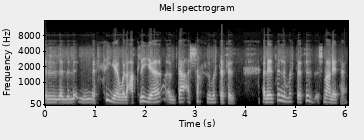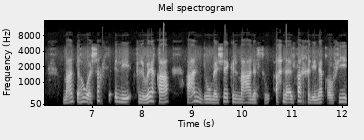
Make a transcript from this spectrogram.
النفسية والعقلية نتاع الشخص المستفز. الإنسان المستفز إيش معناتها؟ معناتها هو شخص اللي في الواقع عنده مشاكل مع نفسه. إحنا الفخ اللي نقعوا فيه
